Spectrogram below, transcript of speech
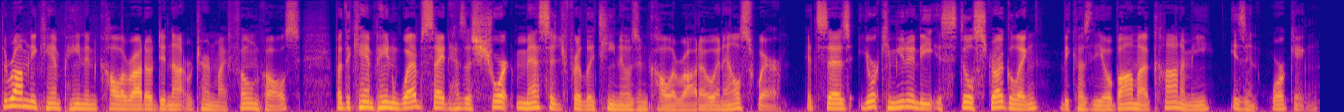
The Romney campaign in Colorado did not return my phone calls, but the campaign website has a short message for Latinos in Colorado and elsewhere. It says, Your community is still struggling because the Obama economy isn't working.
